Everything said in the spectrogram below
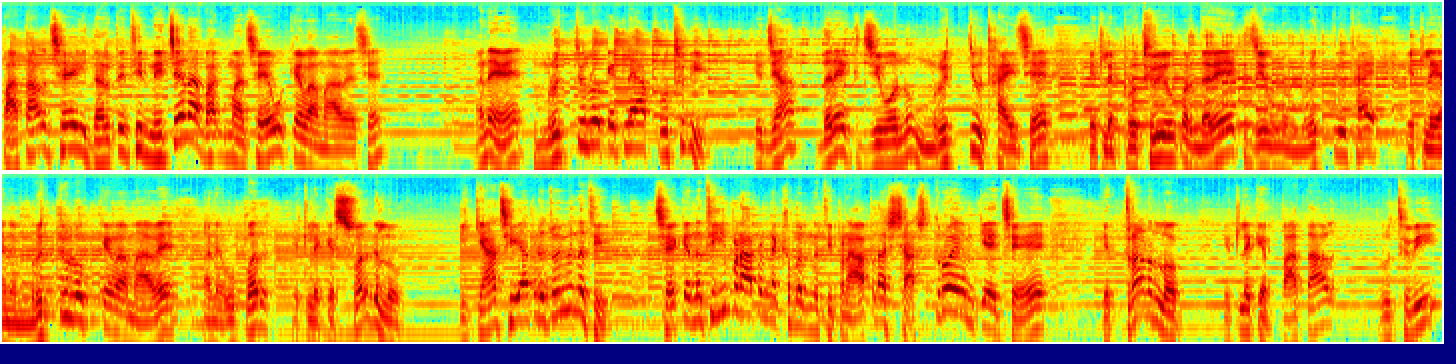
પાતાળ છે એ ધરતીથી નીચેના ભાગમાં છે એવું કહેવામાં આવે છે. અને મૃત્યુલોક એટલે આ પૃથ્વી, કે જ્યાં દરેક જીવોનું મૃત્યુ થાય છે. એટલે પૃથ્વી ઉપર દરેક જીવનું મૃત્યુ થાય, એટલે એને મૃત્યુલોક કહેવામાં આવે. અને ઉપર એટલે કે સ્વર્ગલોક. એ ક્યાં છે એ આપણે જોયું નથી? છે કે નથી? એ પણ આપણને ખબર નથી. પણ આપણા શાસ્ત્રો એમ કહે છે કે ત્રણ લોક એટલે કે પાતાળ, પૃથ્વી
